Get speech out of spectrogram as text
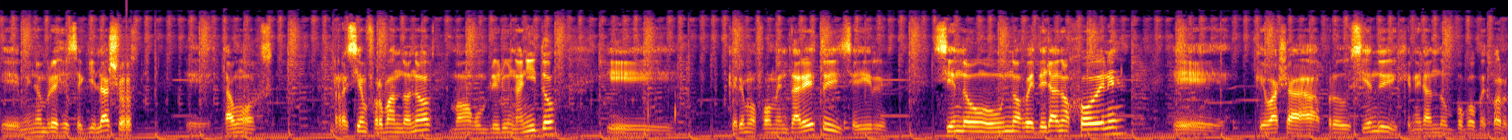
eh, mi nombre es Ezequiel Ayos, eh, estamos recién formándonos, vamos a cumplir un añito y queremos fomentar esto y seguir siendo unos veteranos jóvenes que vaya produciendo y generando un poco mejor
